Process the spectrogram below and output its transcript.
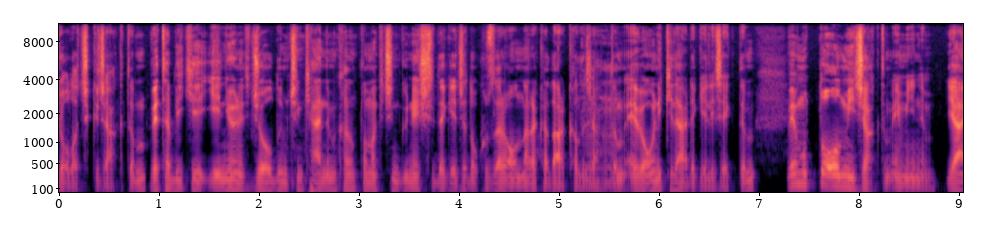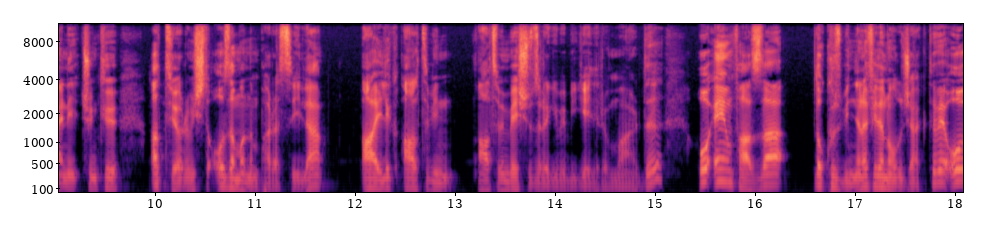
yola çıkacaktım. Ve tabii ki yeni yönetici olduğum için kendimi kanıtlamak için Güneşli'de gece 9'lara 10'lara kadar kalacaktım. Eve 12'lerde gelecektim ve mutlu olmayacaktım eminim. Yani çünkü atıyorum işte o zamanın parasıyla aylık 6000 6500 lira gibi bir gelirim vardı. O en fazla 9 bin lira falan olacaktı ve o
